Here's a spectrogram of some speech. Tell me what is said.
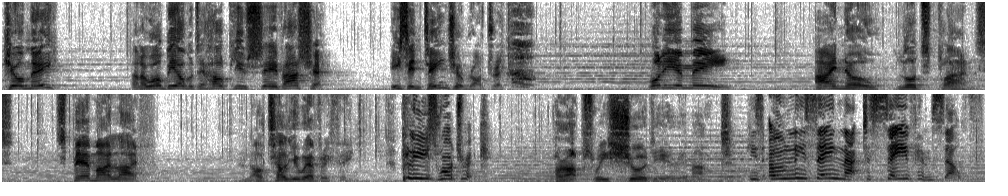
Kill me, and I won't be able to help you save Asher. He's in danger, Rodrik. What do you mean? I know Ludd's plans. Spare my life, and I'll tell you everything. Please, Rodrik. Perhaps we should hear him out. He's only saying that to save himself.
